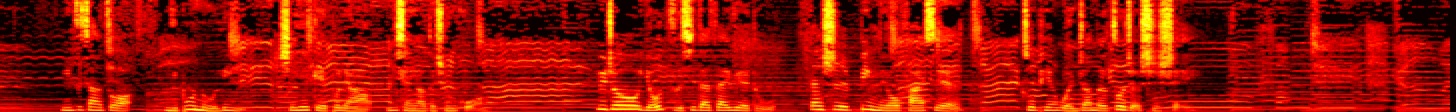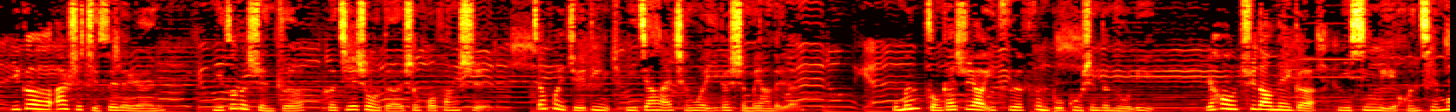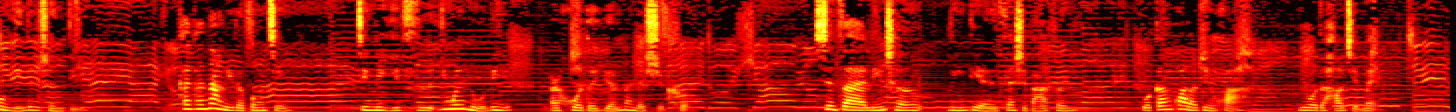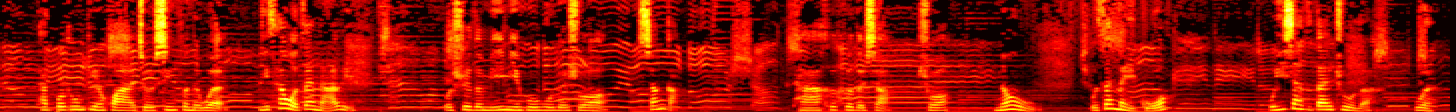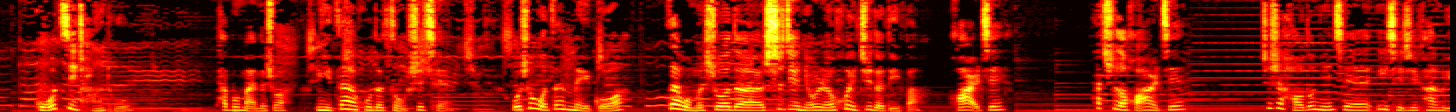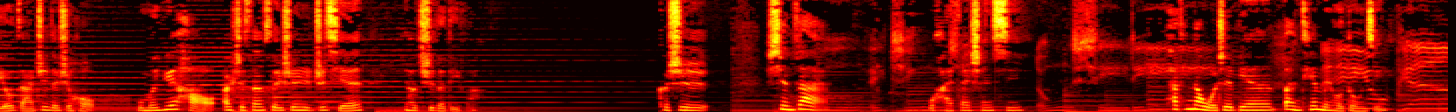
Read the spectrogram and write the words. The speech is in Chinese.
名字叫做“你不努力，谁也给不了你想要的生活”。绿洲有仔细的在阅读，但是并没有发现这篇文章的作者是谁。一个二十几岁的人，你做的选择和接受的生活方式，将会决定你将来成为一个什么样的人。我们总该需要一次奋不顾身的努力，然后去到那个你心里魂牵梦萦的圣地，看看那里的风景，经历一次因为努力而获得圆满的时刻。现在凌晨零点三十八分，我刚挂了电话，给我的好姐妹。她拨通电话就兴奋地问：“你猜我在哪里？”我睡得迷迷糊糊地说：“香港。”她呵呵地笑说。No，我在美国。我一下子呆住了，问：“国际长途？”他不满地说：“你在乎的总是钱。”我说：“我在美国，在我们说的世界牛人汇聚的地方——华尔街。”他去了华尔街，这是好多年前一起去看旅游杂志的时候，我们约好二十三岁生日之前要去的地方。可是，现在我还在山西。他听到我这边半天没有动静，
